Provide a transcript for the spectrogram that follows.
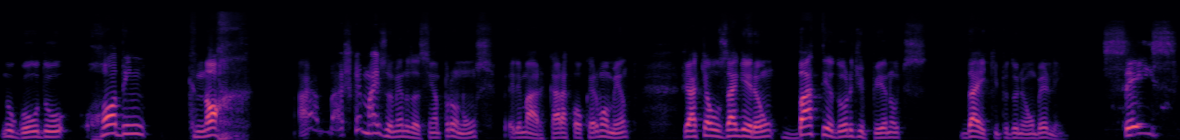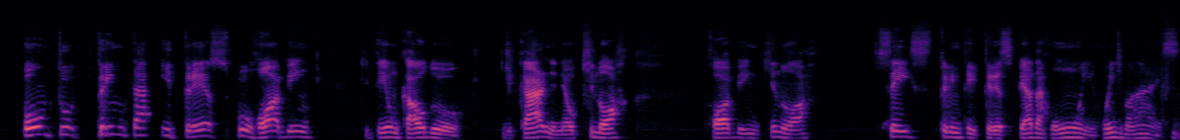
no gol do Robin Knorr. Acho que é mais ou menos assim a pronúncia, para ele marcar a qualquer momento, já que é o zagueirão batedor de pênaltis da equipe do União Berlim. 6,33 por Robin, que tem um caldo de carne, né? O Quinó. Robin Quinó. 6,33. Piada ruim, ruim demais.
